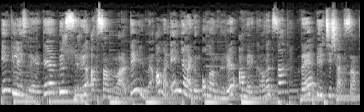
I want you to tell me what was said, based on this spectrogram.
İngilizlerde bir sürü aksan var değil mi? Ama en yaygın olanları Amerikan aksan ve British aksan.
